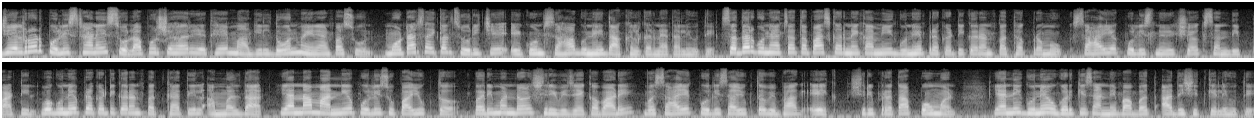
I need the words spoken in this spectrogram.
जेलरोड पोलीस ठाणे सोलापूर शहर येथे मागील दोन महिन्यांपासून मोटारसायकल चोरीचे एकूण सहा गुन्हे दाखल करण्यात आले होते. सदर गुन्ह्याचा तपास करण्याकामी गुन्हे प्रकटीकरण पथक प्रमुख सहाय्यक पोलीस निरीक्षक संदीप पाटील व गुन्हे प्रकटीकरण पथकातील अंमलदार यांना मान्य पोलीस उपायुक्त परिमंडळ श्री विजय कबाडे व सहाय्यक पोलीस आयुक्त विभाग एक श्री प्रताप पोमण यांनी गुन्हे उघडकीस आणण्याबाबत आदेशित केले होते.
